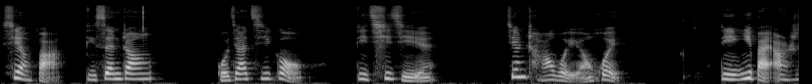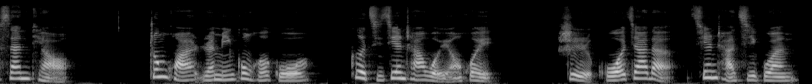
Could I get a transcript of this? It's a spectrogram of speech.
宪法第三章国家机构第七节监察委员会第一百二十三条，中华人民共和国各级监察委员会是国家的监察机关。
